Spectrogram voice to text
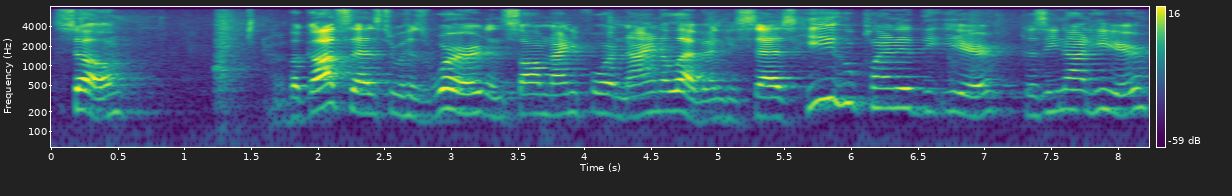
So, but God says through his word in Psalm 94, 9, 11, he says, He who planted the ear, does he not hear?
